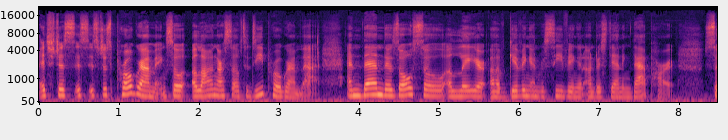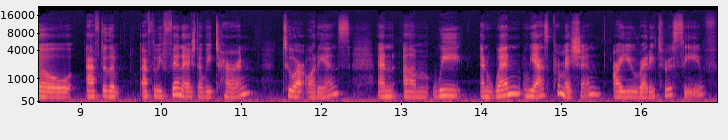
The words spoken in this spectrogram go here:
it's just it's, it's just programming so allowing ourselves to deprogram that and then there's also a layer of giving and receiving and understanding that part so after the after we finish then we turn to our audience. And um, we and when we ask permission are you ready to receive?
